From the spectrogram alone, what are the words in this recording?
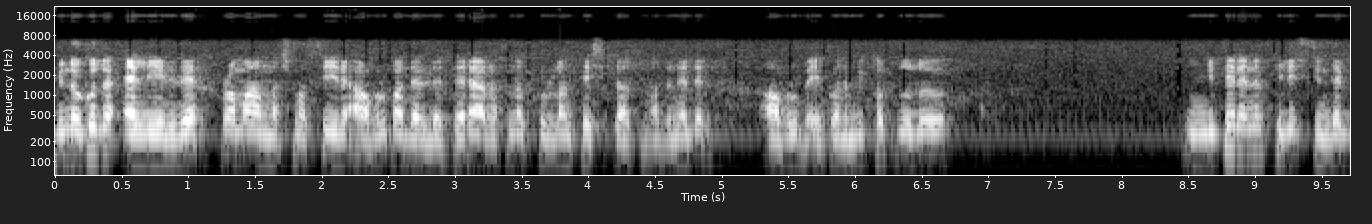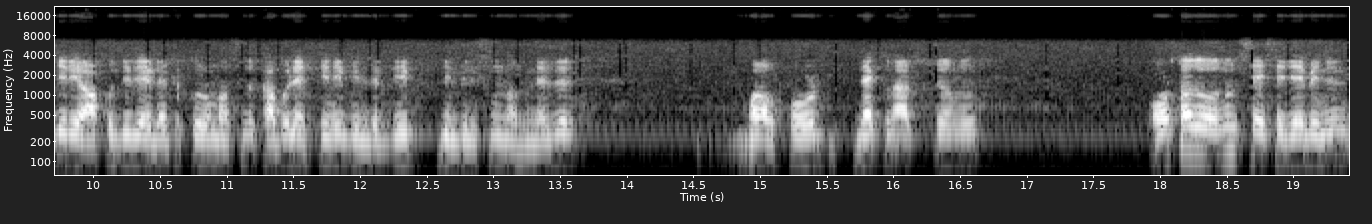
1957'de Roma Anlaşması ile Avrupa devletleri arasında kurulan teşkilatın adı nedir? Avrupa Ekonomik Topluluğu. İngiltere'nin Filistin'de bir Yahudi devleti kurulmasını kabul ettiğini bildirdiği bildirisinin adı nedir? Balfour Deklarasyonu. Orta Doğu'nun SSCB'nin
